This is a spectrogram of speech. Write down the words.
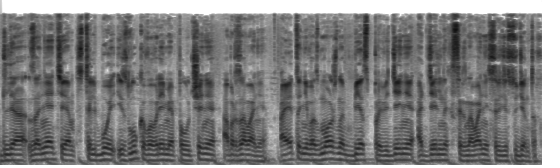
для занятия стрельбой из лука во время получения образования. А это невозможно без проведения отдельных соревнований среди студентов.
